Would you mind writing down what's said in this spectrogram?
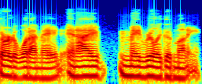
third of what I made, and I made really good money.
